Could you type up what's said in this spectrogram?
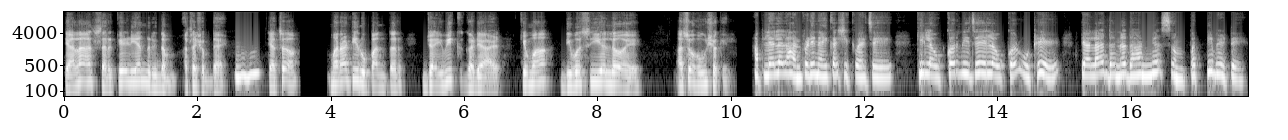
त्याला सर्केडियन रिदम असा शब्द आहे. त्याचं मराठी रूपांतर जैविक घड्याळ किंवा दिवसीय लय असं होऊ शकेल. आपल्याला लहानपणी नाही का शिकवायचे की लवकर निजे लवकर उठे त्याला धनधान्य संपत्ती भेटे.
